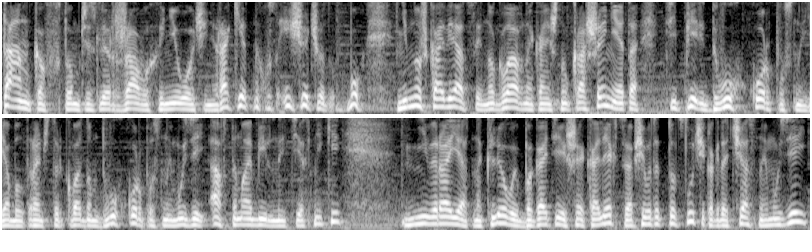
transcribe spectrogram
танков, в том числе ржавых и не очень, ракетных, еще что-то. Бог, немножко авиации, но главное, конечно, украшение, это теперь двухкорпусный, я был раньше только в одном, двухкорпусный музей автомобильной техники невероятно клевый, богатейшая коллекция. Вообще вот это тот случай, когда частный музей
